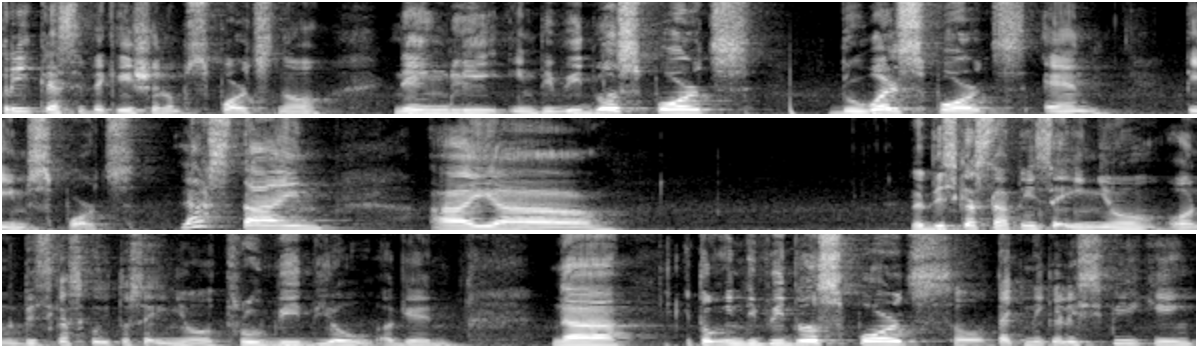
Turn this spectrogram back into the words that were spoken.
three classification of sports, no? Namely, individual sports, dual sports, and team sports. Last time, ay uh, na-discuss natin sa inyo o na-discuss ko ito sa inyo through video again na itong individual sports, so technically speaking,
